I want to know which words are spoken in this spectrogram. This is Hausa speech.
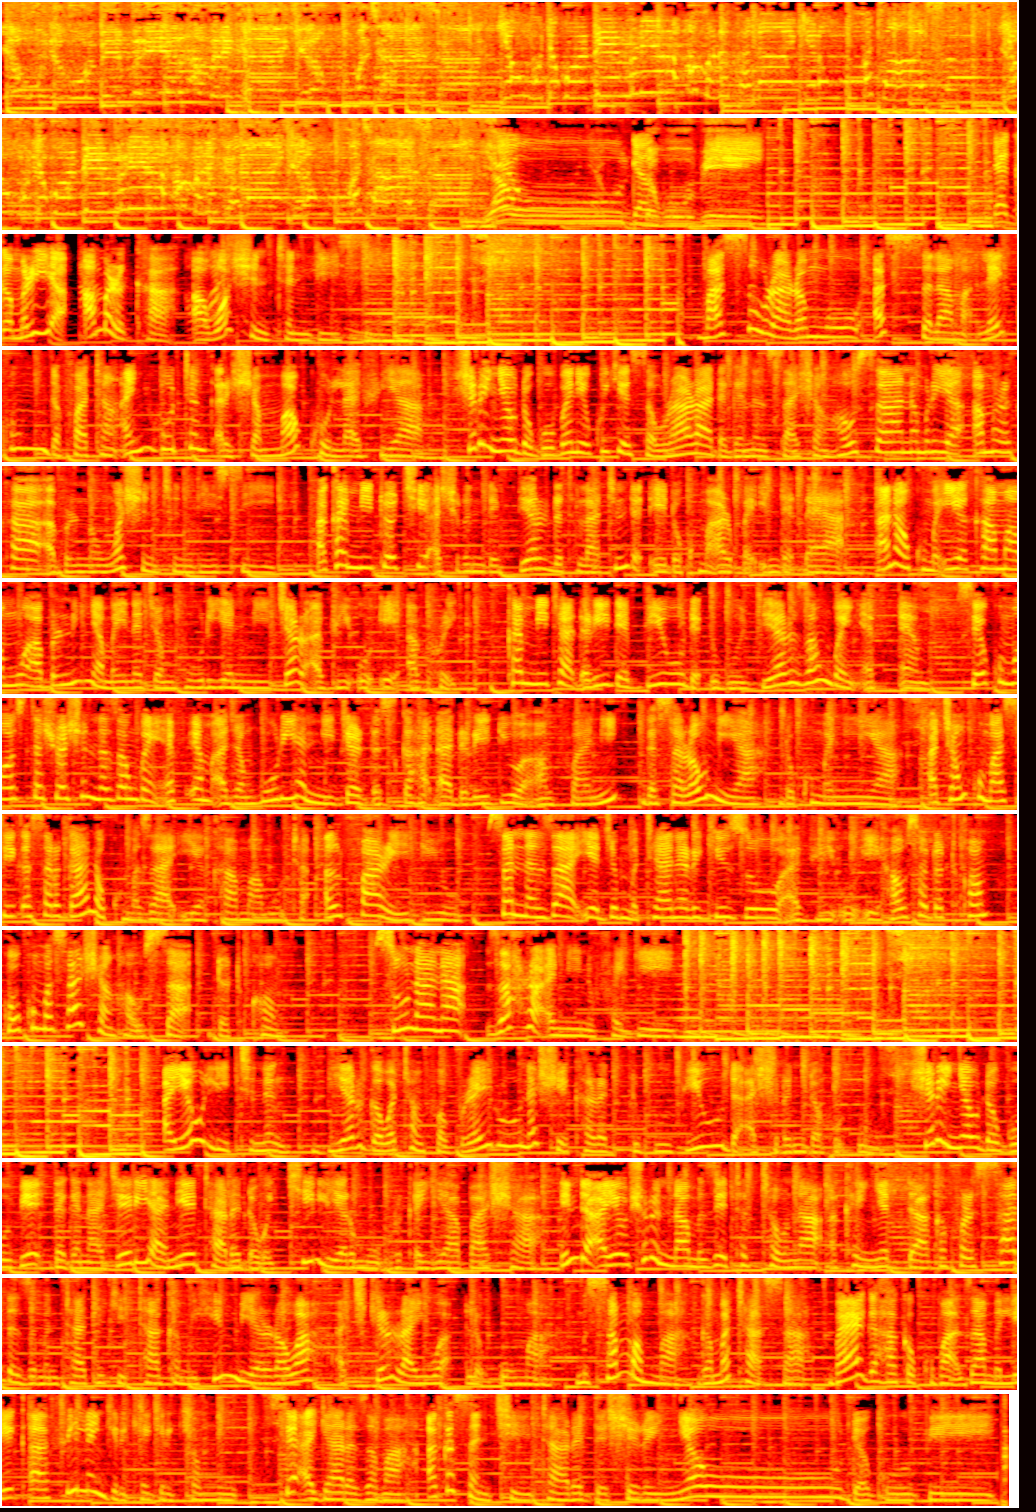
Yau da gobe muryar Amurka kiran kuma tasa. Yau da gobe muryar Amurka na kiran kuma tasa. Yau da gobe muryar Amurka na kiran kuma tasa. Yau da gobe. Daga murya Amurka a Washington DC. Masu sauraron mu Assalamu alaikum da fatan an yi hutun ƙarshen mako lafiya. Shirin yau da gobe ne kuke saurara daga nan sashen Hausa na murya Amurka a birnin Washington DC. Akan mitoci 25 da 31 da kuma 41. Ana kuma iya kama mu a birnin Yamai na jamhuriyar Nijar a VOA Africa. Kan mita 200.5 zangon FM sai kuma wasu tashoshin na zangon FM a jamhuriyar Nijar da suka hada da rediyo amfani da sarauniya da kuma niya. A can kuma sai ƙasar Ghana kuma za a iya kama mu ta Alfa Radio sannan za a iya jin mu yanar gizo a voahausa.com ko kuma sashen hausa.com. Sunana Zahra Aminu Fage. A yau litinin biyar ga watan fabrairu na shekarar 2024 shirin yau da gobe daga najeriya ne tare da wakiliyarmu rukayya basha inda a yau shirin namu zai tattauna akan yadda kafar sada zumunta take taka muhimmiyar rawa a cikin rayuwar al'umma musamman ma ga matasa. Baya ga haka kuma za mu leƙa filin girke-girkenmu sai a gyara zama a kasance tare da shirin yau da gobe.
